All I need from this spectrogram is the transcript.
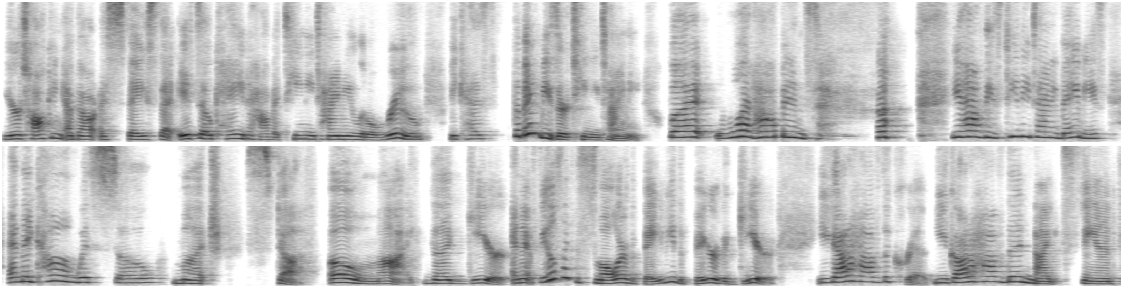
you're talking about a space that it's okay to have a teeny tiny little room because the babies are teeny tiny. But what happens? you have these teeny tiny babies and they come with so much stuff. Oh my, the gear. And it feels like the smaller the baby, the bigger the gear. You got to have the crib. You got to have the nightstand.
